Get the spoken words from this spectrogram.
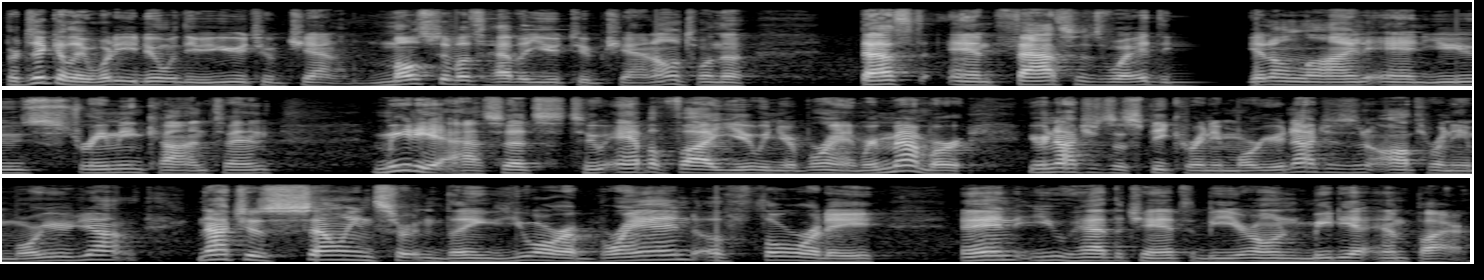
Particularly, what are you doing with your YouTube channel? Most of us have a YouTube channel. It's one of the best and fastest way to get online and use streaming content, media assets to amplify you and your brand. Remember, you're not just a speaker anymore. You're not just an author anymore. You're not, not just selling certain things. You are a brand authority and you have the chance to be your own media empire.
